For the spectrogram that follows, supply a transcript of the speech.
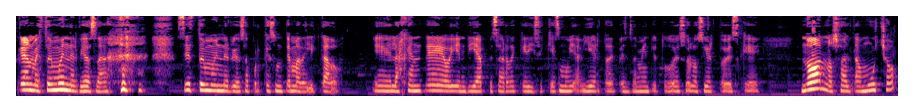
Créanme, estoy muy nerviosa. sí estoy muy nerviosa porque es un tema delicado. Eh, la gente hoy en día, a pesar de que dice que es muy abierta de pensamiento y todo eso, lo cierto es que no, nos falta mucho.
